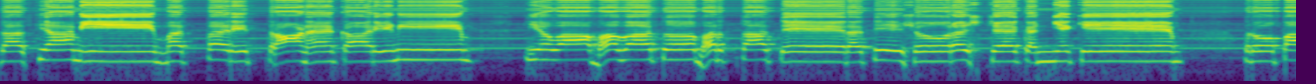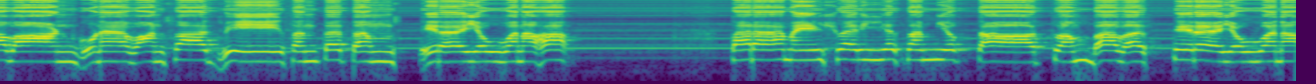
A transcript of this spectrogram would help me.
दास्यामि मत्परित्राणकारिणी। युवा भवतु भर्ता ते रतिशूरश्च कन्यके। रूपवान् गुणवान् साध्वी सन्ततं स्थिरयौवनः। परमैश्वर्यसंयुक्ता त्वं भव स्थिरयौवना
